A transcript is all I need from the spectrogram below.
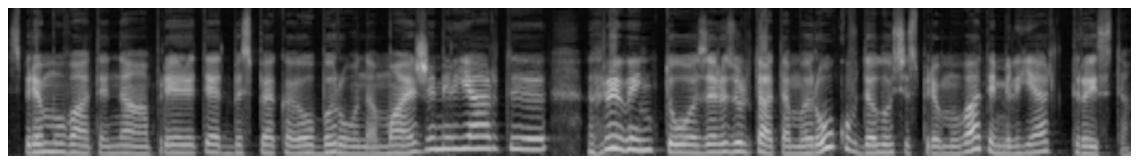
спрямувати на пріоритет безпека і оборона майже мільярд е, гривень, то за результатами року вдалося спрямувати мільярд триста.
